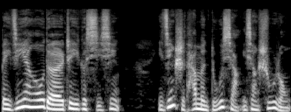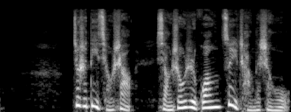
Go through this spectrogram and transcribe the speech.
北极燕鸥的这一个习性，已经使他们独享一项殊荣，就是地球上享受日光最长的生物。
